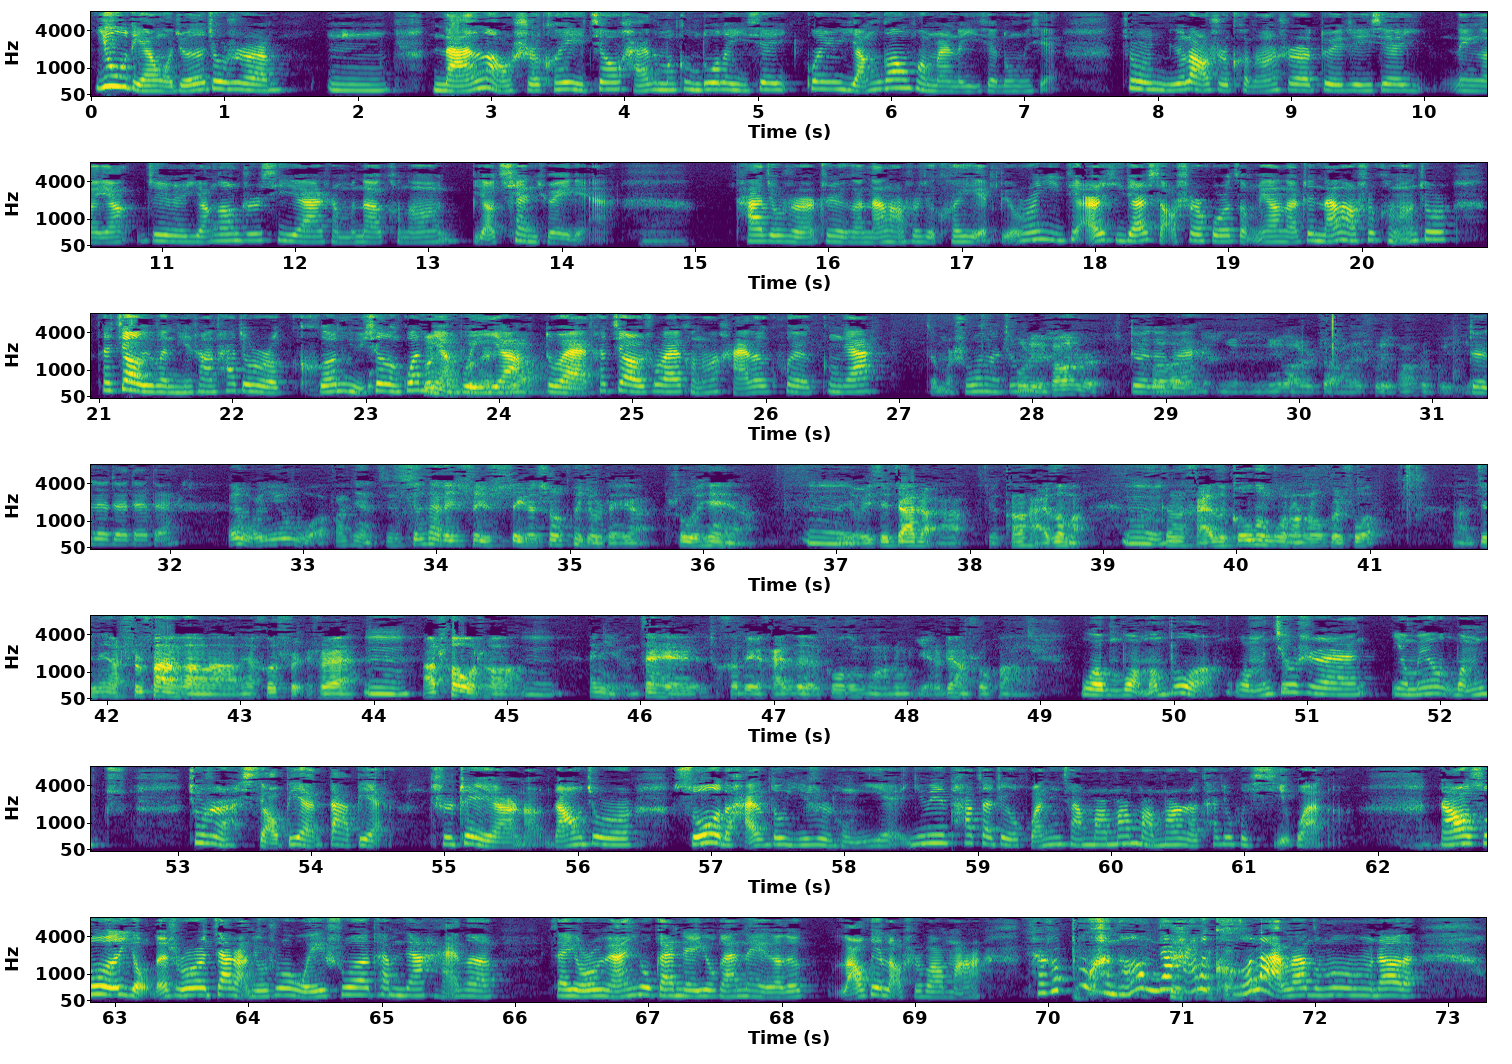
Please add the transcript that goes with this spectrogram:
优点我觉得就是，嗯，男老师可以教孩子们更多的一些关于阳刚方面的一些东西，就是女老师可能是对这些那个阳，这是阳刚之气啊什么的，可能比较欠缺一点。嗯。他就是这个男老师就可以，比如说一点儿一点儿小事儿或者怎么样的，这男老师可能就是在教育问题上，他就是和女性的观点不一样对嗯他教育出来，可能孩子会更加怎么说呢？就处理方式对对对女女老师教出来的处理方式不一样。对对对对对，哎，我因为我发现，就现在这这这个社会就是这样，社会现象，嗯有一些家长啊，就疼孩子嘛，嗯跟孩子沟通过程中会说，啊，今天要吃饭饭了，要喝水水，嗯然后臭臭。嗯，哎，你们在和这个孩子沟通过程中也是这样说话吗？我我们不，我们就是有没有我们就是小便大便。是这样的，然后就是所有的孩子都一致统一，因为他在这个环境下慢慢慢慢的他就会习惯的。然后所有的有的时候家长就说，我一说他们家孩子在幼儿园又干这又干那个的，老给老师帮忙。他说不可能，我们家孩子可懒了，怎么怎么着的。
